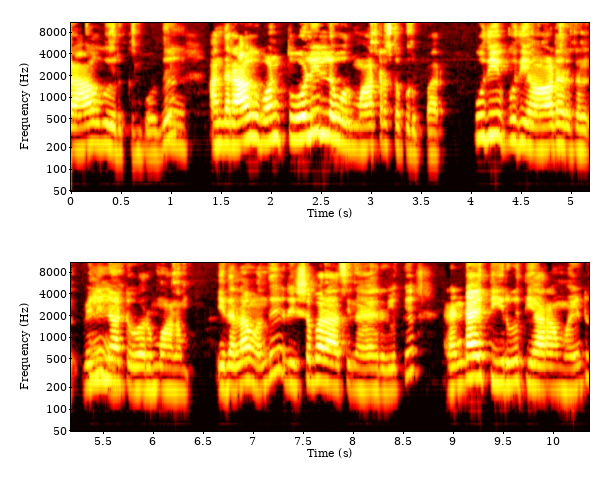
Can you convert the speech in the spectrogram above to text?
ராகு இருக்கும்போது. அந்த ராகுபான் தொழிலில் ஒரு மாற்றத்தை கொடுப்பார். புதிய புதிய ஆர்டர்கள் வெளிநாட்டு வருமானம் இதெல்லாம் வந்து ரிஷபராசி நேயர்களுக்கு ரெண்டாயிரத்தி இருபத்தி ஆறாம் ஆண்டு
